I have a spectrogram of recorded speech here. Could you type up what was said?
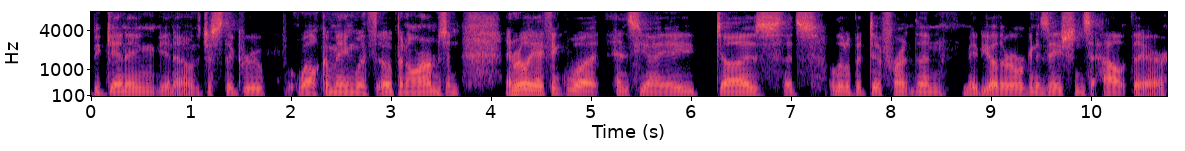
beginning, you know, just the group welcoming with open arms, and and really, I think what NCIA does that's a little bit different than maybe other organizations out there.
